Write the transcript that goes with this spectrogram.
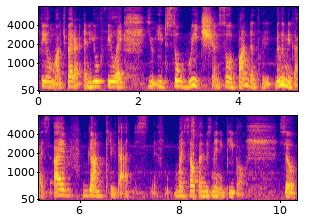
feel much better and you'll feel like you eat so rich and so abundantly. Believe me guys i've gone through that myself and with many people. So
